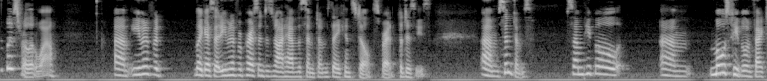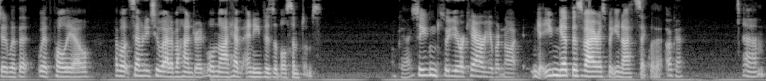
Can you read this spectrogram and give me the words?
it lives for a little while. Um, even if it, like I said, even if a person does not have the symptoms, they can still spread the disease. Um, symptoms. Some people, um, most people infected with it with polio, about seventy-two out of hundred, will not have any visible symptoms. Okay. So you can, So you're a carrier, but not. yeah, you can get this virus, but you're not sick with it. Okay. Um,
